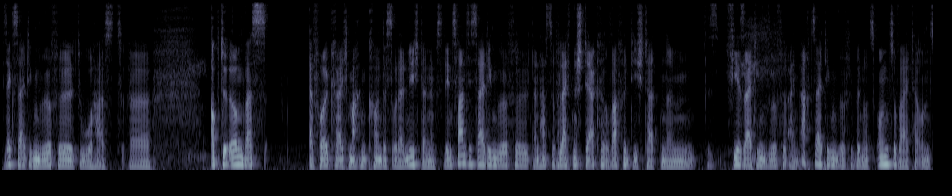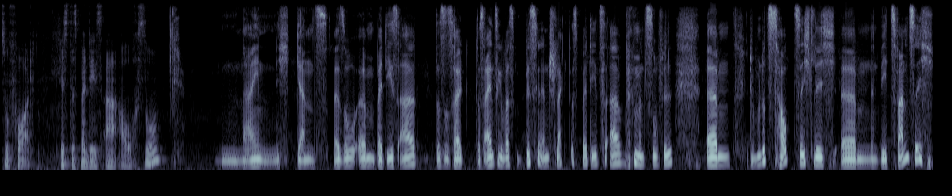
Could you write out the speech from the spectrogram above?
sechsseitigen Würfel, du hast, äh, ob du irgendwas erfolgreich machen konntest oder nicht, dann nimmst du den 20-seitigen Würfel, dann hast du vielleicht eine stärkere Waffe, die statt einem vierseitigen Würfel einen achtseitigen Würfel benutzt und so weiter und so fort. Ist das bei DSA auch so? Nein, nicht ganz. Also ähm, bei DSA, das ist halt das Einzige, was ein bisschen entschlackt ist bei DSA, wenn man es so will. Ähm, du benutzt hauptsächlich ähm, einen W20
